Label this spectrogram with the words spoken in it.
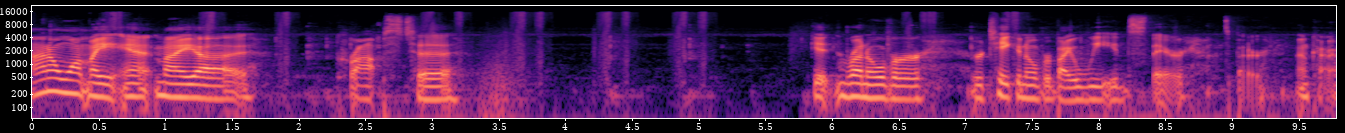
I don't want my ant my uh, crops to get run over or taken over by weeds. There, that's better. Okay.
